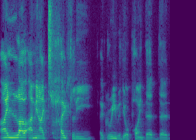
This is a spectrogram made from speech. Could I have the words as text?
I love. I mean, I totally agree with your point that that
